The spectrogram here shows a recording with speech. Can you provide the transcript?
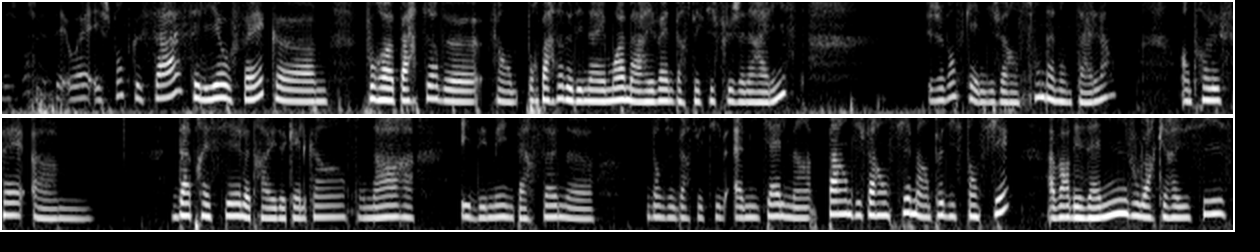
Ouais, je pense que ouais, et je pense que ça, c'est lié au fait que euh, pour euh, partir de, pour partir de Dina et moi, mais arriver à une perspective plus généraliste, je pense qu'il y a une différence fondamentale entre le fait d'apprécier le travail de quelqu'un, son art, et d'aimer une personne euh, dans une perspective amicale, mais pas indifférenciée, mais un peu distanciée, avoir des amis, vouloir qu'ils réussissent,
